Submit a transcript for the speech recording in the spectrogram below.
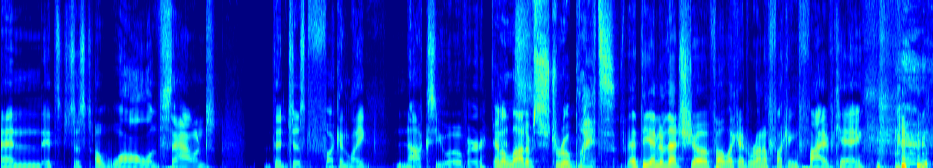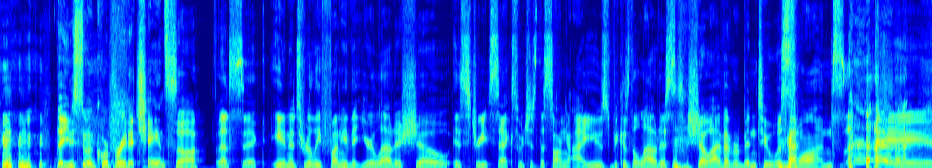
and it's just a wall of sound that just fucking like knocks you over. And a lot of strobe lights. At the end of that show, it felt like I'd run a fucking 5K. They used to incorporate a chainsaw. That's sick. Ian, it's really funny that your loudest show is Street Sects, which is the song I used because the loudest show I've ever been to was Swans. Hey!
